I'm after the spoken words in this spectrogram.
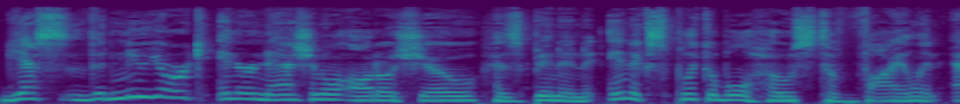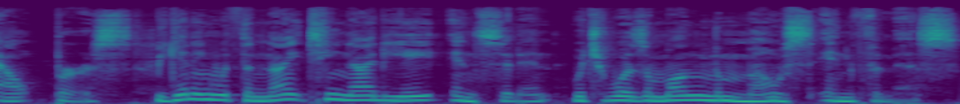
Yes, the New York International Auto Show has been an inexplicable host to violent outbursts, beginning with the 1998 incident, which was among the most infamous.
